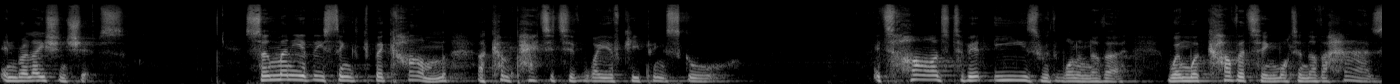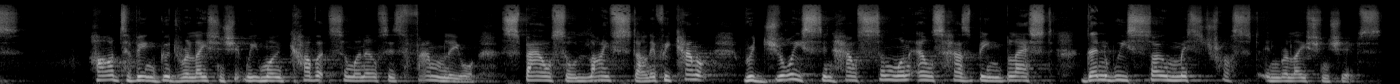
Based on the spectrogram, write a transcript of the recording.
in relationships. So many of these things become a competitive way of keeping score. It's hard to be at ease with one another when we're coveting what another has. Hard to be in good relationship when we covet someone else's family or spouse or lifestyle. If we cannot rejoice in how someone else has been blessed, then we sow mistrust in relationships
